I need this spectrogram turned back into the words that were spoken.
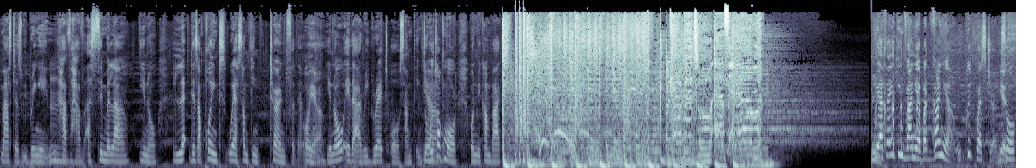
masters we bring in Mm. have have a similar you know le- there's a point where something turned for them. Oh yeah. You know, either a regret or something. So Yeah. we'll talk more when we come back. Capital FM. We are thanking Vanya, but Vanya, quick question. Yes. So,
